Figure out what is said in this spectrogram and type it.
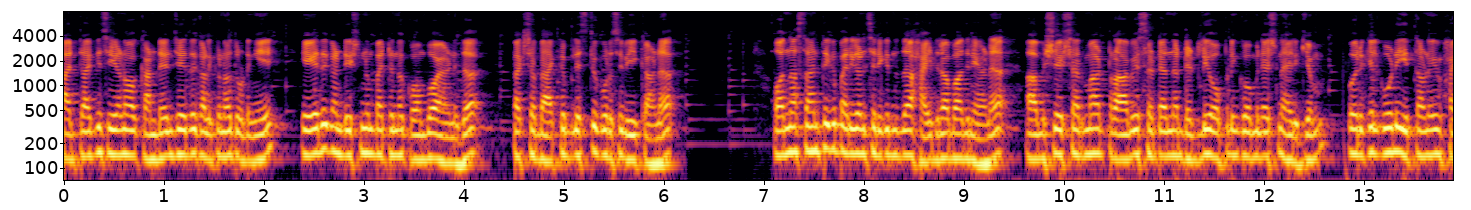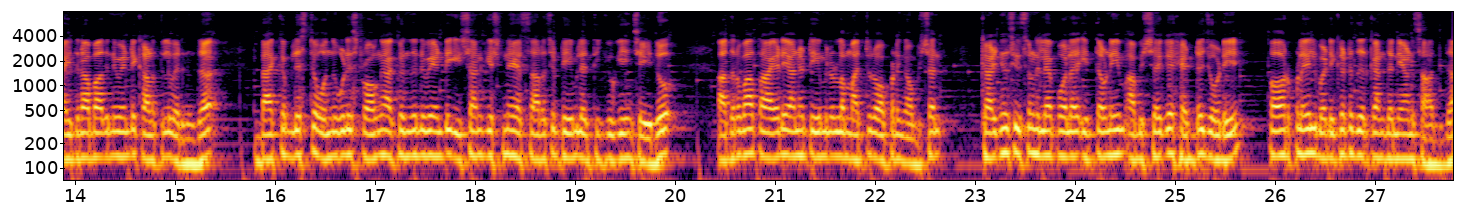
അറ്റാക്ക് ചെയ്യണോ കണ്ടെയ്ൻ ചെയ്ത് കളിക്കണോ തുടങ്ങി ഏത് കണ്ടീഷനും പറ്റുന്ന കോംബോ ആണിത് പക്ഷേ ബാക്കപ്പ് ലിസ്റ്റ് കുറച്ച് വീക്കാണ് ഒന്നാം സ്ഥാനത്തേക്ക് പരിഗണിച്ചിരിക്കുന്നത് ഹൈദരാബാദിനെയാണ്. അഭിഷേക് ശർമ്മ ട്രാവിസ് സെട്ട് എന്ന ഡെഡ്ലി ഓപ്പണിംഗ് കോമ്പിനേഷൻ ആയിരിക്കും ഒരിക്കൽ കൂടി ഇത്തവണയും ഹൈദരാബാദിന് വേണ്ടി കളത്തിൽ വരുന്നത്. ബാക്കപ്പ് ലിസ്റ്റ് ഒന്നുകൂടി സ്ട്രോങ് ആക്കുന്നതിന് വേണ്ടി ഈശാൻ കിഷനെ എസ് ആർ എച്ച് ടീമിൽ എത്തിക്കുകയും ചെയ്തു. അഥർവ തായടെയാണ് ടീമിലുള്ള മറ്റൊരു ഓപ്പണിംഗ് ഓപ്ഷൻ കഴിഞ്ഞ സീസണിലെ പോലെ ഇത്തവണയും അഭിഷേക് ഹെഡ് ജോഡി പവർ പ്ലേയിൽ വെടിക്കെട്ട് തീർക്കാൻ തന്നെയാണ് സാധ്യത.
